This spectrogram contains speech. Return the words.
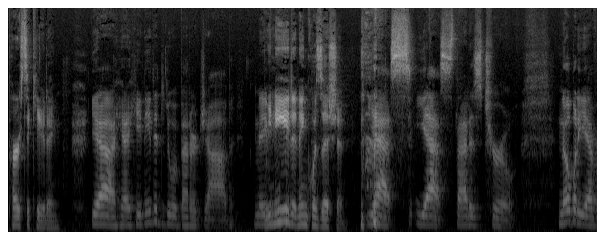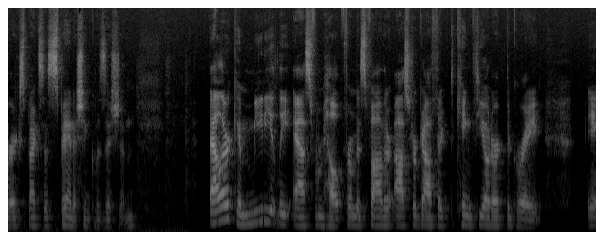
persecuting yeah, yeah, he needed to do a better job. Maybe, we need an inquisition. yes, yes, that is true. Nobody ever expects a Spanish Inquisition. Alaric immediately asked for help from his father, Ostrogothic King Theodoric the Great, eh,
